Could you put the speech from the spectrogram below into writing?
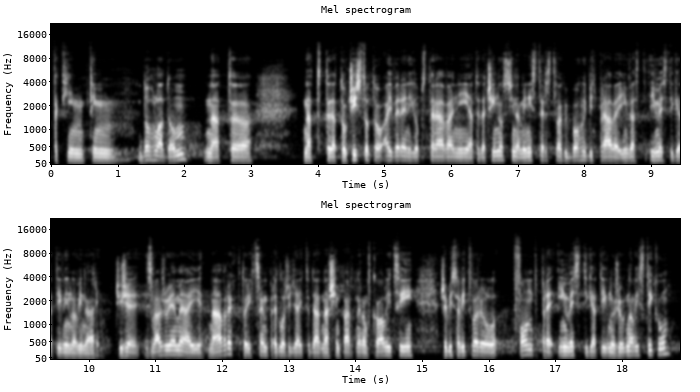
takým tým dohľadom nad nad teda tou čistotou aj verejných obstarávaní a teda činnosti na ministerstvách by mohli byť práve investigatívni novinári. Čiže zvažujeme aj návrh, ktorý chcem predložiť aj teda našim partnerom v koalícii, že by sa vytvoril fond pre investigatívnu žurnalistiku,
